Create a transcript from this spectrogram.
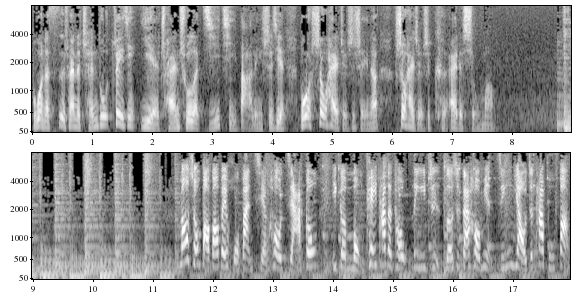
不过呢，四川的成都最近也传出了集体霸凌事件。不过受害者是谁呢？受害者是可爱的熊猫。猫熊宝宝被伙伴前后夹攻，一个猛 K 它的头，另一只则是在后面紧咬着它不放。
